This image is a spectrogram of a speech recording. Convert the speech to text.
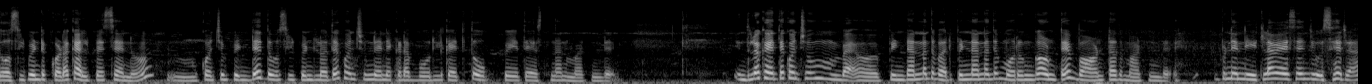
దోసల పిండికి కూడా కలిపేసాను కొంచెం పిండే దోసల పిండిలోదే కొంచెం నేను ఇక్కడ బూరెలకి అయితే తోపు తీస్తున్నాను అనమాట అండి. ఇందులోకైతే కొంచెం పిండి అన్నది వరిపిండి అన్నది మొరంగా ఉంటే బాగుంటుంది అన్నమాట అండి ఇప్పుడు నేను నీటిలో వేసాను చూసారా?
